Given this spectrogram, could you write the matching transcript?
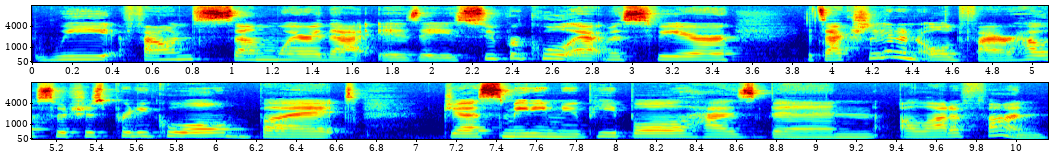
We found somewhere that is a super cool atmosphere. It's actually in an old firehouse, which is pretty cool, but just meeting new people has been a lot of fun.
